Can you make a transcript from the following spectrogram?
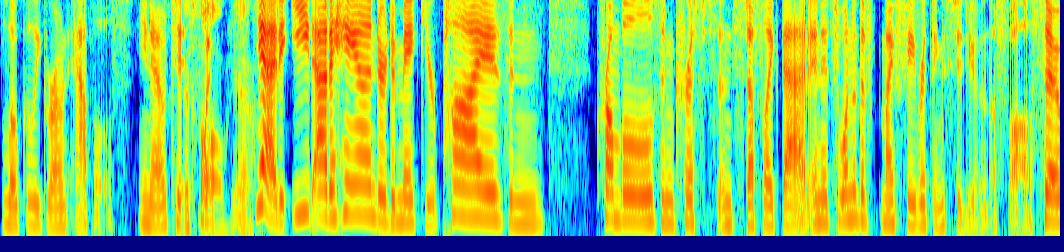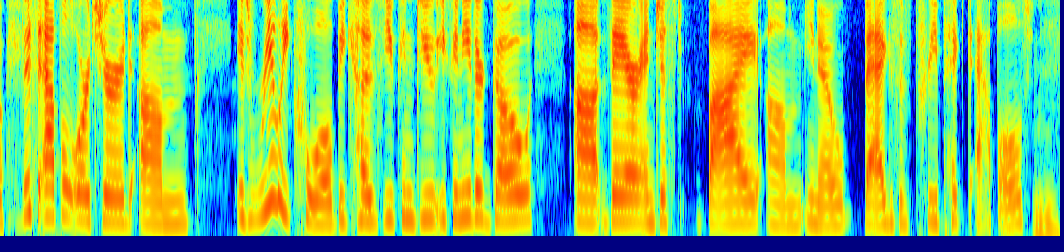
locally grown apples. You know, to It's fall, yeah. yeah, to eat out of hand or to make your pies and crumbles and crisps and stuff like that. And it's one of the, my favorite things to do in the fall. So this apple orchard um, is really cool because you can do you can either go uh, there and just buy um, you know bags of pre-picked apples Mm.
